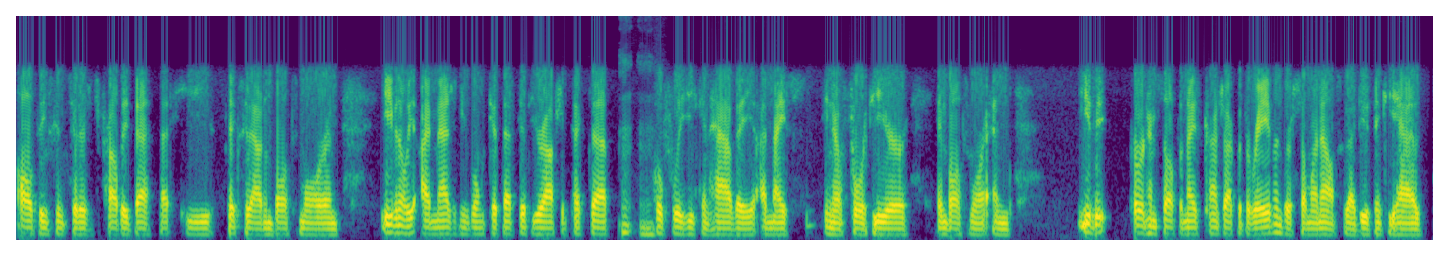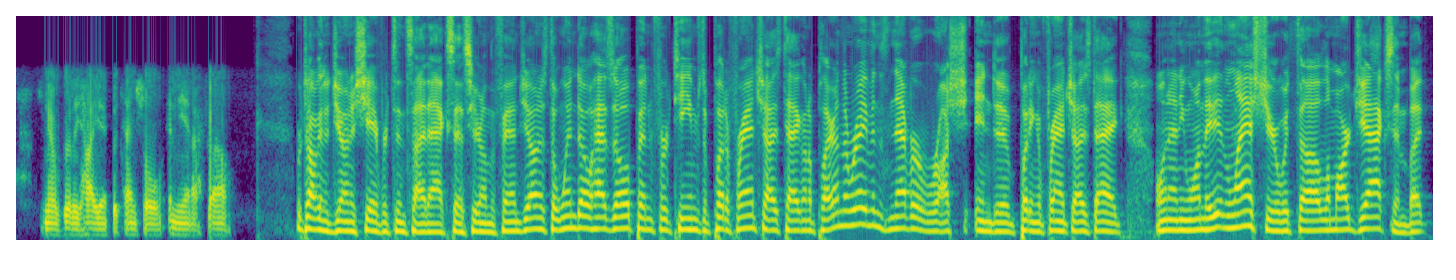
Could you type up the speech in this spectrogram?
all things considered, it's probably best that he sticks it out in Baltimore and even though I imagine he won't get that fifth year option picked up, Mm-mm. hopefully he can have a, a nice, you know, fourth year in Baltimore and either earn himself a nice contract with the Ravens or someone else because I do think he has, you know, really high end potential in the NFL. We're talking to Jonas Shaffer. It's Inside Access here on the fan. Jonas, the window has opened for teams to put a franchise tag on a player, and the Ravens never rush into putting a franchise tag on anyone. They didn't last year with uh, Lamar Jackson. But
